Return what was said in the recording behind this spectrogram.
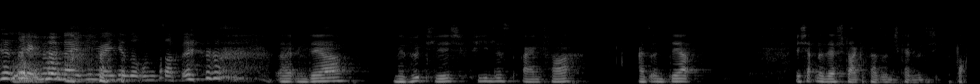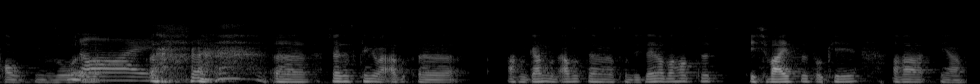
Deswegen mich, wenn ich hier so rumzappel. äh, in der mir wirklich vieles einfach, also in der, ich habe eine sehr starke Persönlichkeit, würde ich behaupten. So. Also, Nein. äh, ich weiß, das klingt immer äh, arrogant und asozial, wenn man das von sich selber behauptet. Ich weiß es, okay, aber ja.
